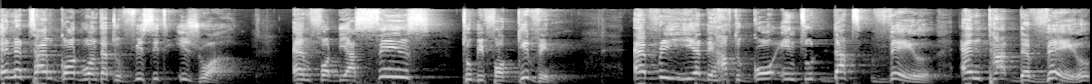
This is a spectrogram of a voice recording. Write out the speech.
Anytime God wanted to visit Israel and for their sins to be forgiven, every year they have to go into that veil, enter the veil,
